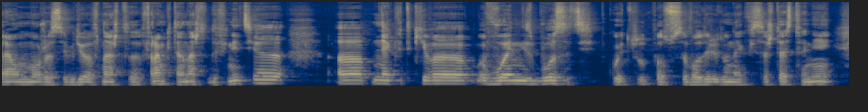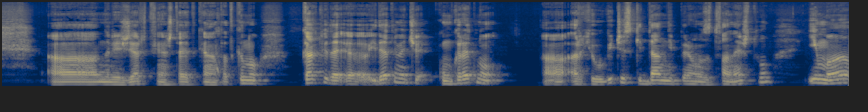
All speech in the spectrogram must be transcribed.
реално може да се види в, нашата, в рамките на нашата дефиниция а, някакви такива военни сблъсъци които просто са водили до някакви съществени а, нали, жертви, неща и така нататък. Но както и да е, идеята ми е, че конкретно а, археологически данни, примерно за това нещо, има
